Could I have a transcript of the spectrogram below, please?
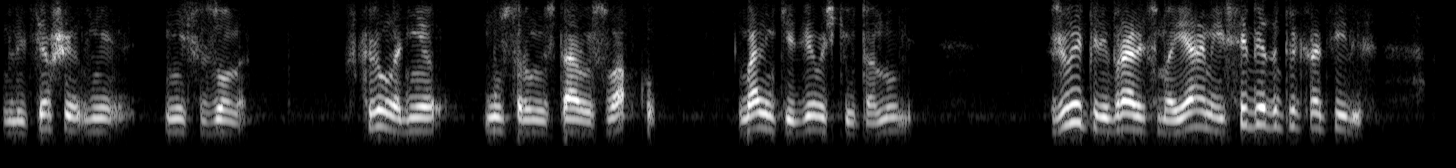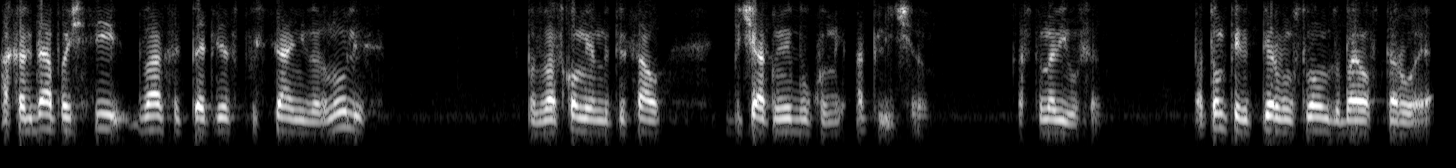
налетевший вне, вне сезона. Скрыл на дне мусорную старую свалку, маленькие девочки утонули. Живые перебрались в Майами, и все беды прекратились. А когда почти 25 лет спустя они вернулись, под воском я написал печатными буквами «Отлично». Остановился. Потом перед первым словом добавил второе.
